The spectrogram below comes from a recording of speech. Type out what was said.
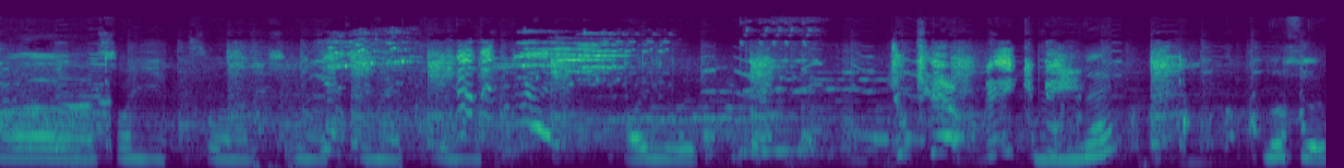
Aa, son sonra sonra sonra sonra. Hayır. You can't make me. Ne? Nasıl?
